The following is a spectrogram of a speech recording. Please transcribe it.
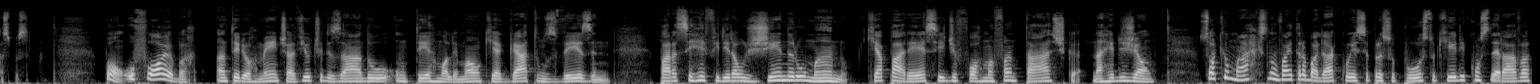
aspas. Bom, o Feuerbach anteriormente havia utilizado um termo alemão que é Gattungswesen para se referir ao gênero humano, que aparece de forma fantástica na religião. Só que o Marx não vai trabalhar com esse pressuposto que ele considerava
